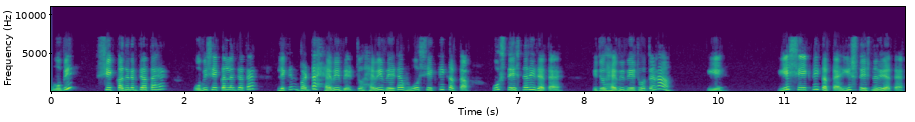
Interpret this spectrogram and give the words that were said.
वो भी शेक करने लग जाता है, वो भी शेक करने लग जाता है लेकिन बट द हैवी वेट जो हैवी वेट है, वो शेक नहीं करता, वो स्टेशनरी रहता है। ये जो हैवी वेट होता है ना, ये ये शेक नहीं करता है, ये स्टेशनरी रहता है।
